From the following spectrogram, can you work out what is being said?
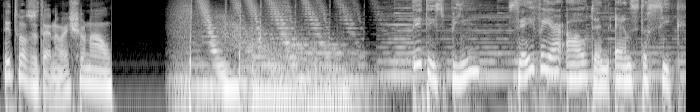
Dit was het NOS Journaal. Dit is Pien, 7 jaar oud en ernstig ziek.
